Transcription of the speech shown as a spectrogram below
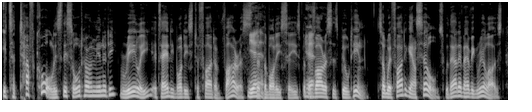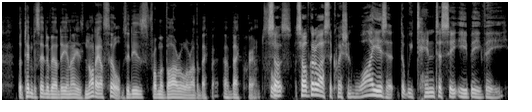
It's a tough call. Is this autoimmunity? Really, it's antibodies to fight a virus Yeah. that the body sees, but Yeah. the virus is built in. So we're fighting ourselves without ever having realised that 10% of our DNA is not ourselves. It is from a viral or other back, uh, background So, source. so I've got to ask the question: Why is it that we tend to see EBV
